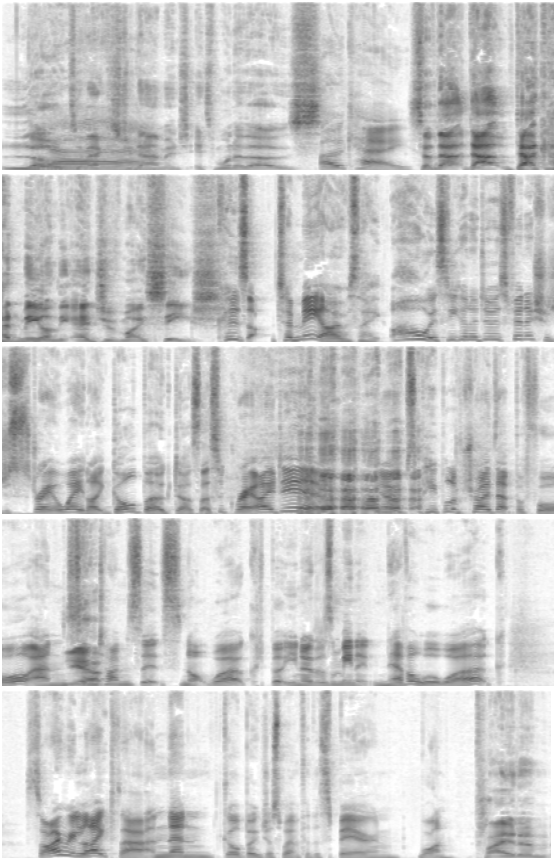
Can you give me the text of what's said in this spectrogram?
loads of extra damage. It's one of those. Okay. So that that that had me on the edge of my seat. Because to me, I was like, oh, is he going to do his finisher just straight away like Goldberg does? That's a great idea. you know, people have tried that before and Yeah. sometimes it's not worked, but you know, doesn't mean it never will work. So I really liked that. And then Goldberg just went for the spear and won. Plowed him,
